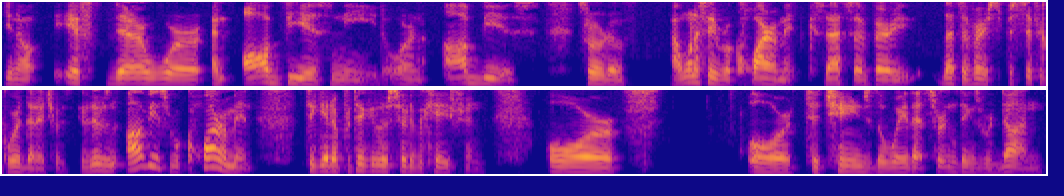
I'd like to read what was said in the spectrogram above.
you know if there were an obvious need or an obvious sort of I want to say requirement because that's a very that's a very specific word that I chose. If there's an obvious requirement to get a particular certification or or to change the way that certain things were done,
